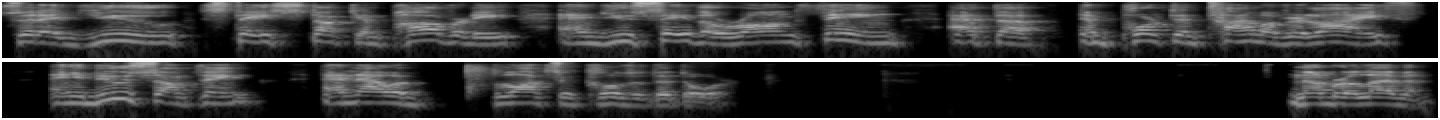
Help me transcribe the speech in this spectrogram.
so that you stay stuck in poverty and you say the wrong thing at the important time of your life and you do something and now it blocks and closes the door. Number 11,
